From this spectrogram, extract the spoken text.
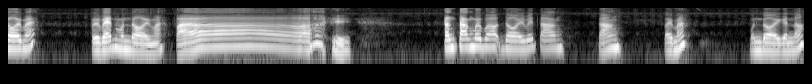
ดอยไหม ไปแว้นบนดอยไหมไปตังตังไปดอยไหมตัง ตัง ไปไหม บนดอยกันเนาะ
